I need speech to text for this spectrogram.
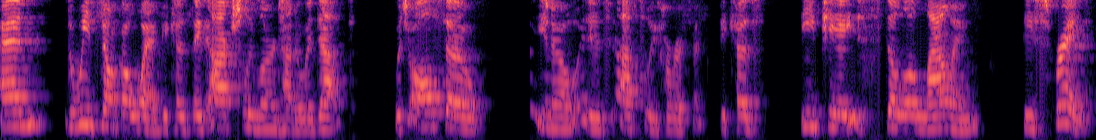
And the weeds don't go away because they've actually learned how to adapt, which also, you know, is absolutely horrific because the EPA is still allowing these sprays.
